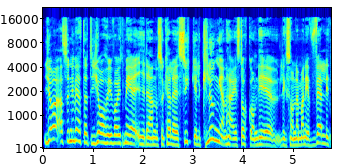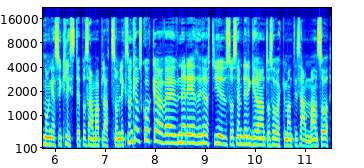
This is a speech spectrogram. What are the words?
Ja, alltså ni vet att jag har ju varit med i den så kallade cykelklungan här i Stockholm. Det är liksom när man är väldigt många cyklister på samma plats som liksom kanske ska åka över när det är rött ljus och sen blir det grönt och så åker man tillsammans. Och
